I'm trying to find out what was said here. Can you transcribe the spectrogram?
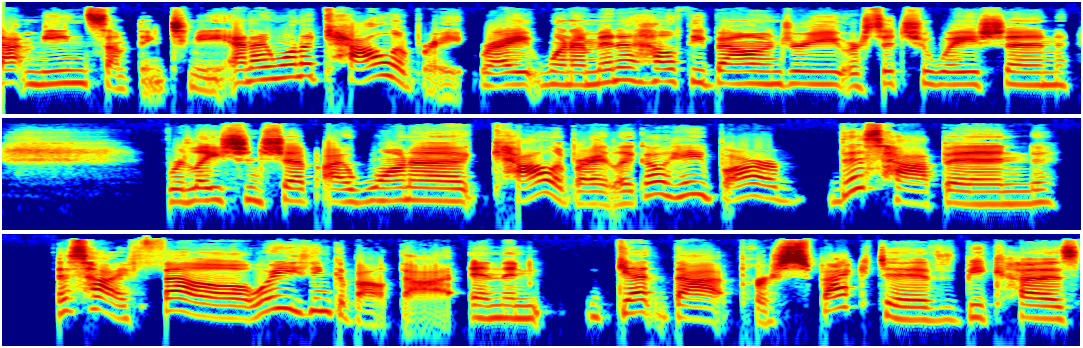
that means something to me and i want to calibrate right when i'm in a healthy boundary or situation relationship i want to calibrate like oh hey barb this happened this is how i felt what do you think about that and then get that perspective because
